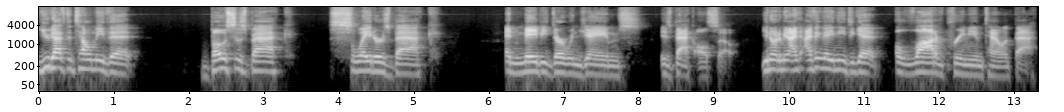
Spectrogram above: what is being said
you'd have to tell me that Bosa's back, Slater's back, and maybe Derwin James is back also. You know what I mean? I, I think they need to get a lot of premium talent back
